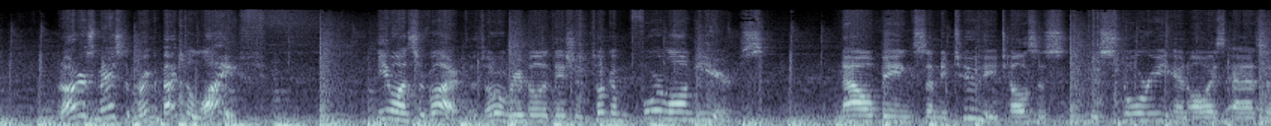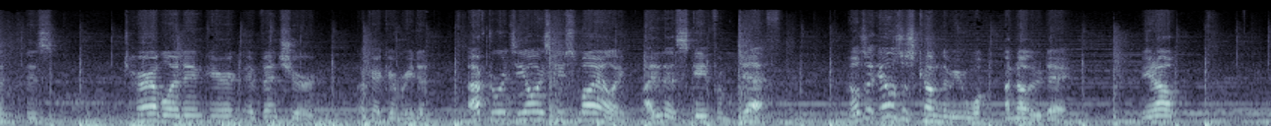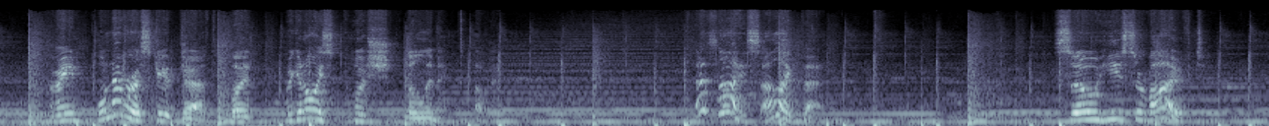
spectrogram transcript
but others managed to bring him back to life. Ewan survived. The total rehabilitation took him four long years. Now being 72, he tells us his story and always adds that this terrible ending here adventure. Okay, I can read it. Afterwards, he always keeps smiling. I didn't escape from death. It'll just, it'll just come to me another day. You know? I mean, we'll never escape death, but we can always push the limit of it. That's nice. I like that. So he survived.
